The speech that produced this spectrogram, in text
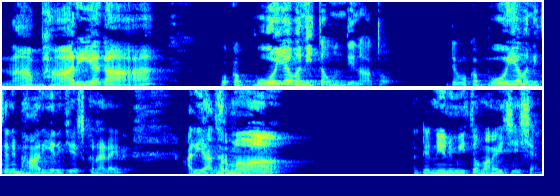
నా భార్యగా ఒక బోయవనిత ఉంది నాతో. అంటే ఒక బోయవనితని భార్యని చేసుకున్నాడు ఆయన. అది అధర్మమా? అంటే నేను మీతో మనవి చేశాను.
